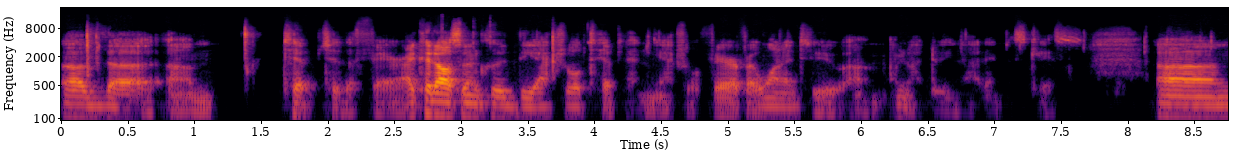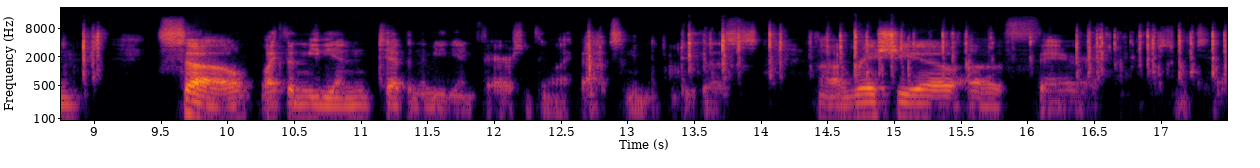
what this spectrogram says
of the um, tip to the fare. I could also include the actual tip and the actual fare if I wanted to. Um, I'm not doing that in this case. Um, so, like the median tip and the median fare, something like that. So I'm going to do this. Uh, ratio of fare to tip,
